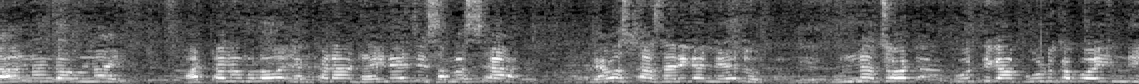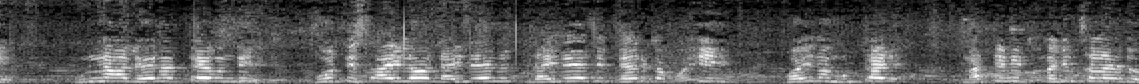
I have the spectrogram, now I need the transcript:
దారుణంగా ఉన్నాయి. పట్టణంలో ఎక్కడ డ్రైనేజీ సమస్య వ్యవస్థ సరిగా లేదు. ఉన్న చోట పూర్తిగా పూడుకపోయింది. ఉన్నా లేనట్టే ఉంది. పూర్తి స్థాయిలో డ్రైనేజ్ పేరుకపోయి పోయిన ముట్టడి మట్టిని తొలగించలేదు.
